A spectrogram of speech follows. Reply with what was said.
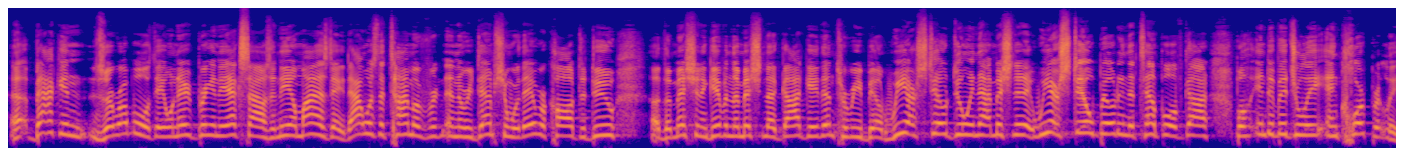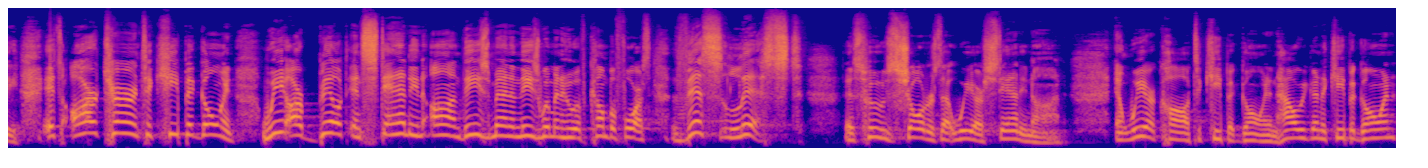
Uh, back in Zerubbabel's day, when they were bringing the exiles in Nehemiah's day, that was the time of re- in the redemption where they were called to do uh, the mission and given the mission that God gave them to rebuild. We are still doing that mission today. We are still building the temple of God, both individually and corporately. It's our turn to keep it going. We are built and standing on these men and these women who have come before us. This list is whose shoulders that we are standing on. And we are called to keep it going. And how are we going to keep it going?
